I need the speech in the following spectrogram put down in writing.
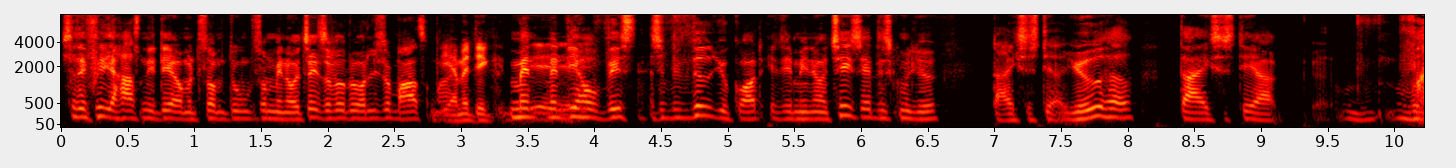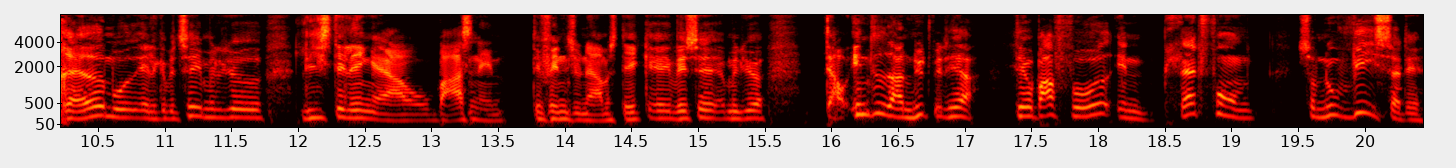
så det er fordi, jeg har sådan en idé om, at som du som minoritet, så ved du lige så meget som mig. Jamen, det, men, det, men vi har jo vidst, altså vi ved jo godt, at det minoritetsetniske miljø, der eksisterer jødehad, der eksisterer vrede mod LGBT-miljøet. Ligestilling er jo bare sådan en, det findes jo nærmest ikke øh, i visse øh, miljøer. Der er jo intet, der er nyt ved det her. Det er jo bare fået en platform, som nu viser det.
